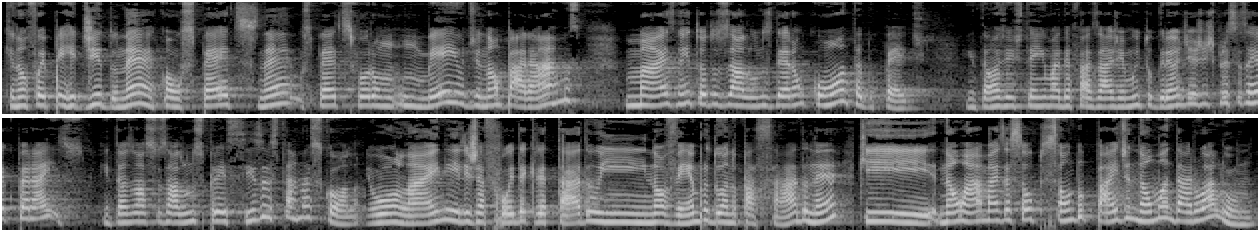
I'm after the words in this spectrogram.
que não foi perdido, né, com os PETs, né? Os PETs foram um meio de não pararmos, mas nem todos os alunos deram conta do PET. Então a gente tem uma defasagem muito grande e a gente precisa recuperar isso. Então, os nossos alunos precisam estar na escola. O online, ele já foi decretado em novembro do ano passado, né? Que não há mais essa opção do pai de não mandar o aluno.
